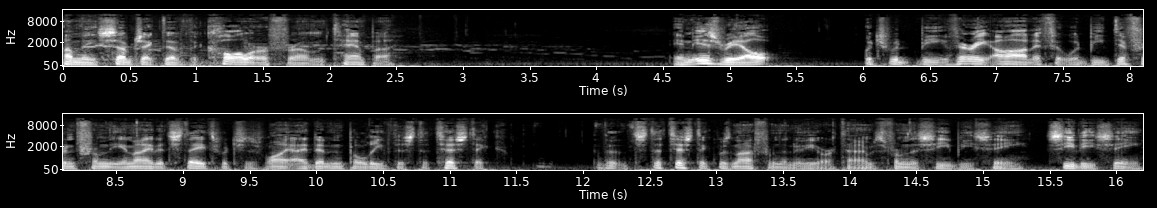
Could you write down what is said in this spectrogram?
on the subject of the caller from Tampa. In Israel, which would be very odd if it would be different from the United States, which is why I didn't believe the statistic the statistic was not from the New York Times, from the CBC, CDC,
